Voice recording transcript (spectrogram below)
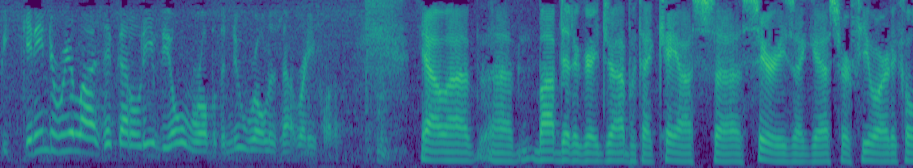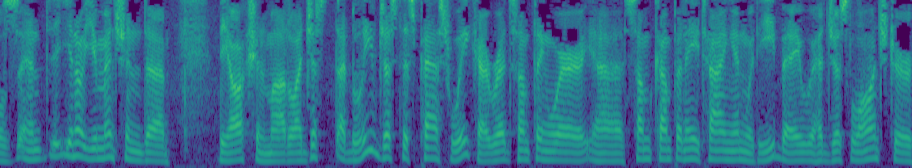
beginning to realize they've got to leave the old world, but the new world is not ready for them. Yeah, uh, uh, Bob did a great job with that Chaos uh, series, I guess, or a few articles. And you know, you mentioned uh, the auction model. I just, I believe, just this past week, I read something where uh, some company tying in with eBay had just launched or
